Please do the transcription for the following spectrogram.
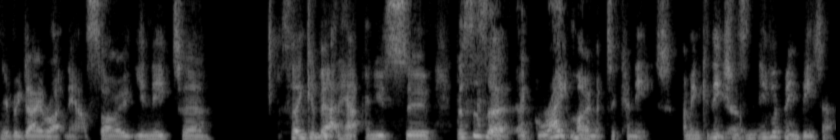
in every day right now. So you need to think about how can you serve this is a, a great moment to connect. I mean connection's yeah. never been better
